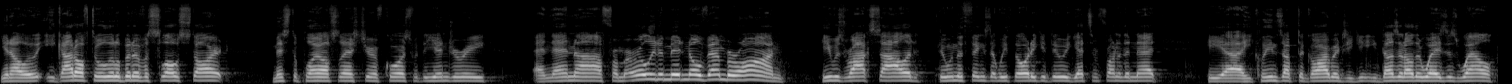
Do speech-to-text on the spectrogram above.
you know, he got off to a little bit of a slow start. Missed the playoffs last year, of course, with the injury. And then uh, from early to mid November on, he was rock solid, doing the things that we thought he could do. He gets in front of the net. He, uh, he cleans up the garbage. He, he does it other ways as well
